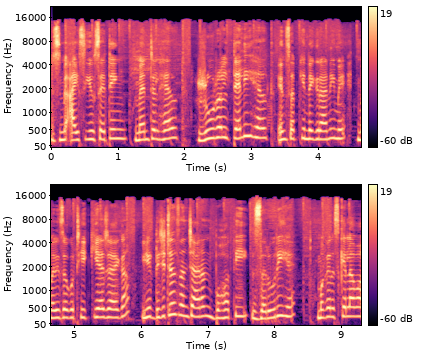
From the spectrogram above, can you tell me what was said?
जिसमें ICU setting mental health rural tele health इन सब की निगरानी में मरीजों को ठीक किया जाएगा। ये डिजिटल संचारण बहुत ही ज़रूरी है, मगर इसके अलावा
